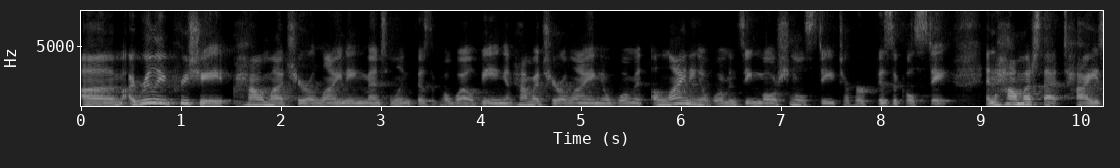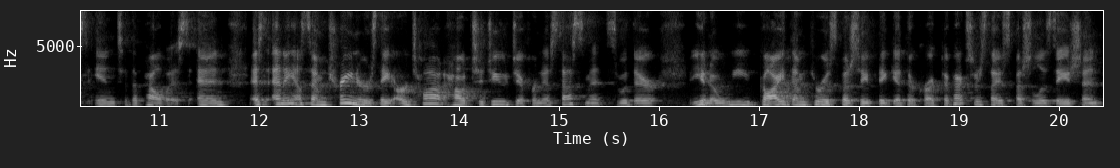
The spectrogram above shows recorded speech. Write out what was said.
um, I really appreciate how much you're aligning mental and physical well-being and how much you're aligning a woman aligning a woman's emotional state to her physical state and how much that ties into the pelvis. And as NASM trainers, they are taught how to do different assessments with their, you know, we guide them through, especially if they get their corrective exercise specialization,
